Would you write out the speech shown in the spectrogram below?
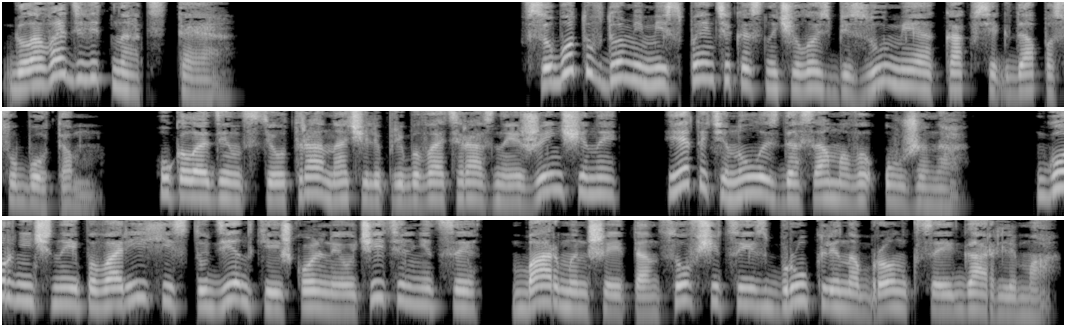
Глава 19. В субботу в доме мисс Пентикос началось безумие, как всегда по субботам. Около 11 утра начали прибывать разные женщины, и это тянулось до самого ужина. Горничные поварихи, студентки и школьные учительницы, барменши и танцовщицы из Бруклина, Бронкса и Гарлема.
